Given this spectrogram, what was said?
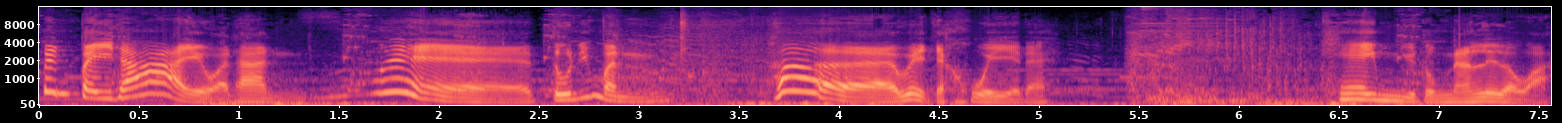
เป็นไปได้ว่ะท่านแหมตัวนี้มันเฮ้เว้ยจะคุยอะนะแค่มันอยู่ตรงนั้นเลยเหรอวะ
